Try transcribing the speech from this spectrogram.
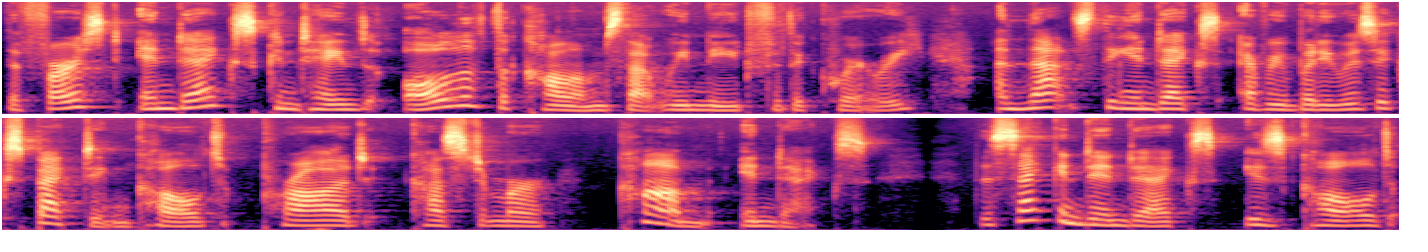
The first index contains all of the columns that we need for the query, and that's the index everybody was expecting called prod customer com index. The second index is called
